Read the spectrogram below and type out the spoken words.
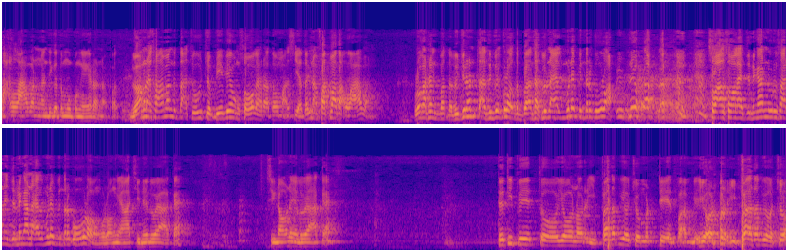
tak lawan nganti ketemu pangeran apa. Lho aku nek salaman tak cucup, piye-piye wong saleh ora tau maksiat, tapi nek fatwa tak lawan. Kulo kadang tempat lho jenengan tak tipe kulo tebak lu nek ilmune pinter kulo. Soal saleh jenengan urusane jenengan ilmune pinter kulo. Kulo ngajine luwe akeh. Sinaune luwe akeh. Dadi beda ya ana riba tapi aja medhit, paham ya ana riba tapi aja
